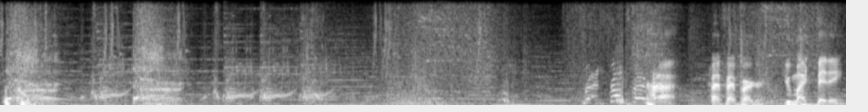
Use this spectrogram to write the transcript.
Fred, Fred, Fred, Ha! Fat Fat Burger, do my bidding.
